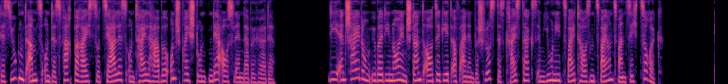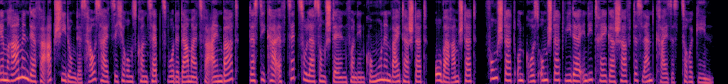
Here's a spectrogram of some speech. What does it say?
des Jugendamts und des Fachbereichs Soziales und Teilhabe und Sprechstunden der Ausländerbehörde. Die Entscheidung über die neuen Standorte geht auf einen Beschluss des Kreistags im Juni 2022 zurück. Im Rahmen der Verabschiedung des Haushaltssicherungskonzepts wurde damals vereinbart, dass die Kfz-Zulassungsstellen von den Kommunen Weiterstadt, Oberramstadt, Funkstadt und Großumstadt wieder in die Trägerschaft des Landkreises zurückgehen.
